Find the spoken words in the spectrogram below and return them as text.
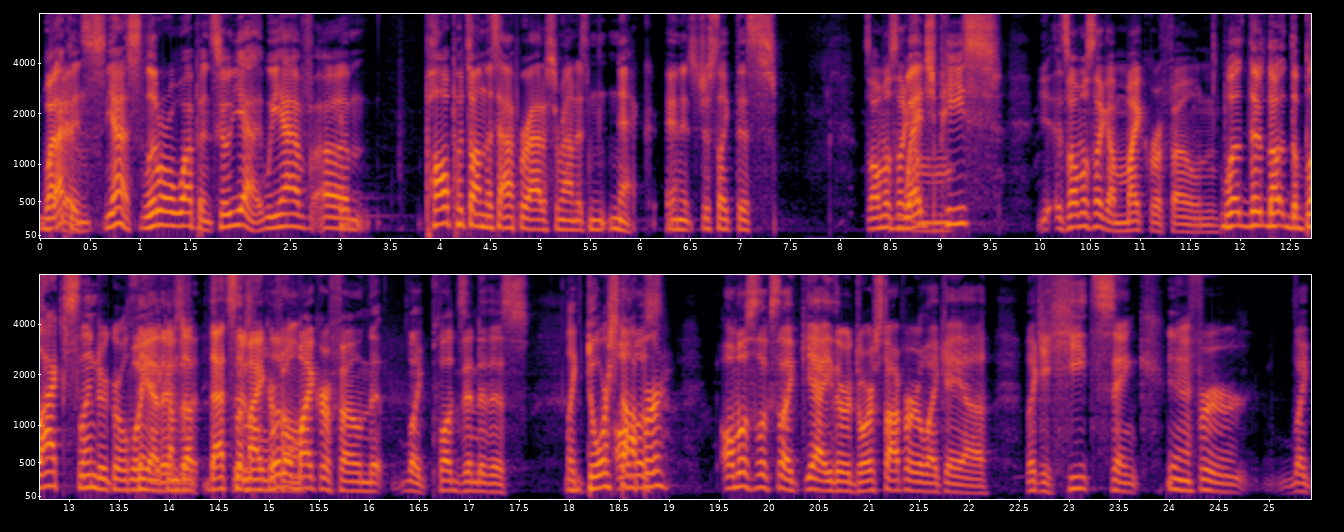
weapons. Weapons. Yes, literal weapons. So yeah, we have um, Paul puts on this apparatus around his neck, and it's just like this It's almost like wedge a, piece. It's almost like a microphone. Well, the, the the black slender girl Well, thing yeah, that comes a, up. That's the microphone. A little microphone that like plugs into this. like door stopper. Almost, almost looks like yeah, either a door stopper or like a uh, like a heat sink Yeah. for like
